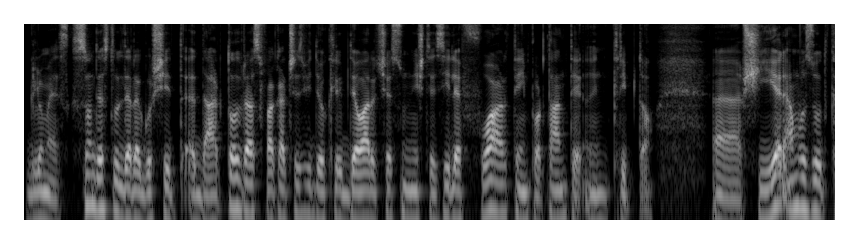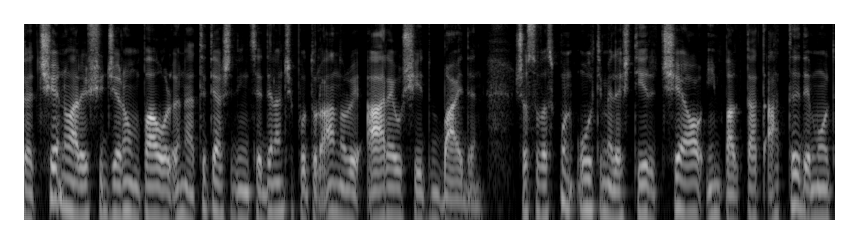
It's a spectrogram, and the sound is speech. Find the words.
Glumesc, sunt destul de răgușit, dar tot vreau să fac acest videoclip deoarece sunt niște zile foarte importante în cripto. Uh, și ieri am văzut că ce nu a reușit Jerome Powell în atâtea ședințe de la începutul anului a reușit Biden. Și o să vă spun ultimele știri ce au impactat atât de mult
